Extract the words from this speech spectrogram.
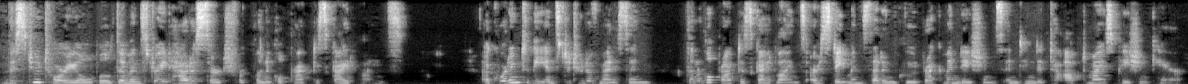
This tutorial will demonstrate how to search for clinical practice guidelines. According to the Institute of Medicine, clinical practice guidelines are statements that include recommendations intended to optimize patient care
